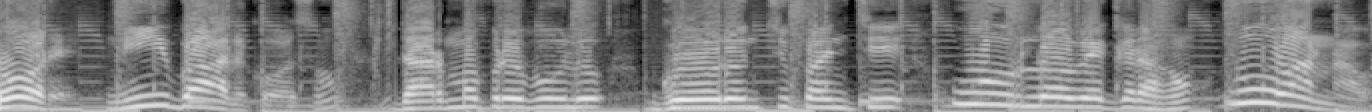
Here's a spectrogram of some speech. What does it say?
ఓరే నీ బాధ కోసం ధర్మప్రభువులు గోరొంచు పంచి ఊర్లో విగ్రహం నువ్వు అన్నావు.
